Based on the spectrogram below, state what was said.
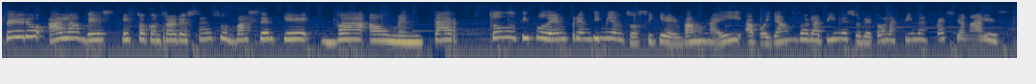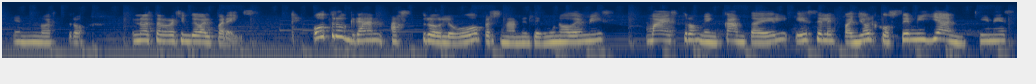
pero a la vez esto, a contrario Census, va a hacer que va a aumentar todo tipo de emprendimiento, así que vamos ahí apoyando a la pyme, sobre todo las pymes regionales en, nuestro, en nuestra región de Valparaíso. Otro gran astrólogo, personalmente uno de mis maestros, me encanta él, es el español José Millán, quien es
